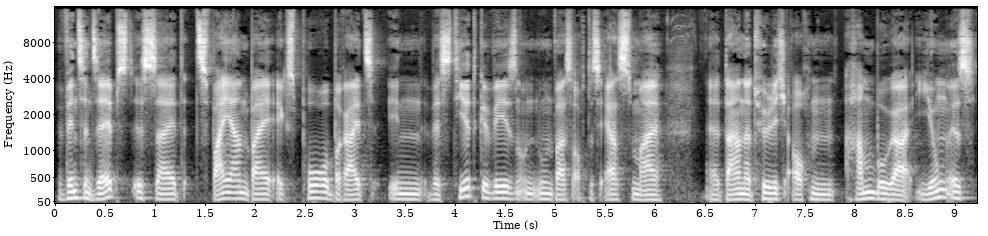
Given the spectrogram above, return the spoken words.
Vincent selbst ist seit zwei Jahren bei Exporo bereits investiert gewesen und nun war es auch das erste Mal, äh, da natürlich auch ein Hamburger Jung ist,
